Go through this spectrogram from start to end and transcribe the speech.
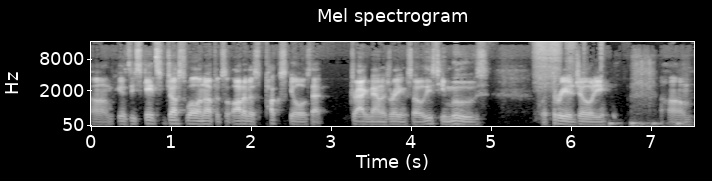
um, because he skates just well enough. It's a lot of his puck skills that drag down his rating. So at least he moves with three agility. Um,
